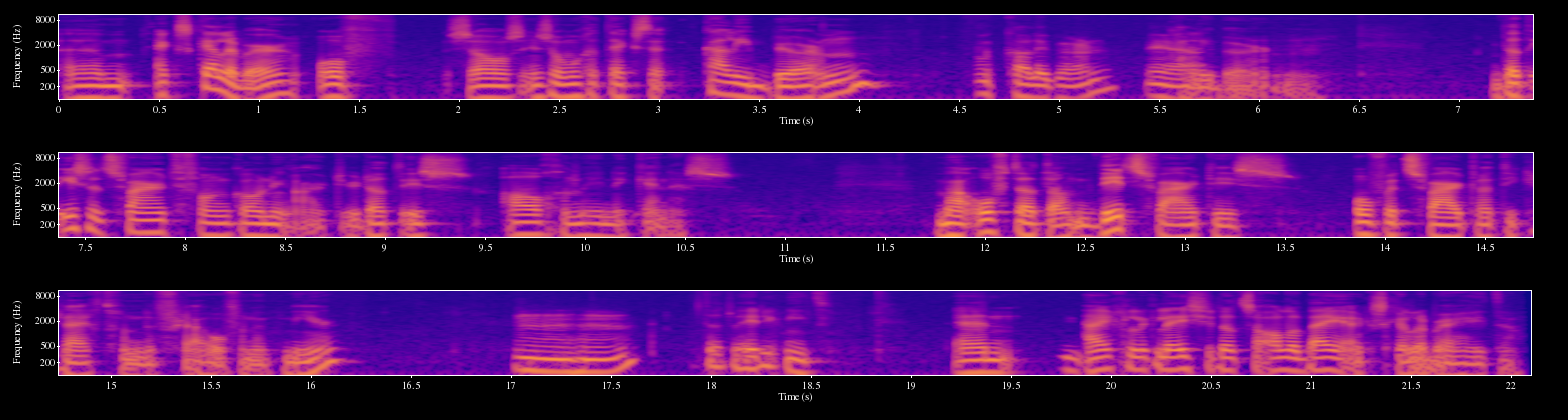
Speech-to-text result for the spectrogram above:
Ehm, Excalibur, of zoals in sommige teksten Caliburn. Caliburn? Ja. Caliburn. Dat is het zwaard van koning Arthur. Dat is algemene kennis. Maar of dat dan dit zwaard is, of het zwaard wat hij krijgt van de vrouw van het meer, Mhm. dat weet ik niet. En eigenlijk lees je dat ze allebei Excalibur heten.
